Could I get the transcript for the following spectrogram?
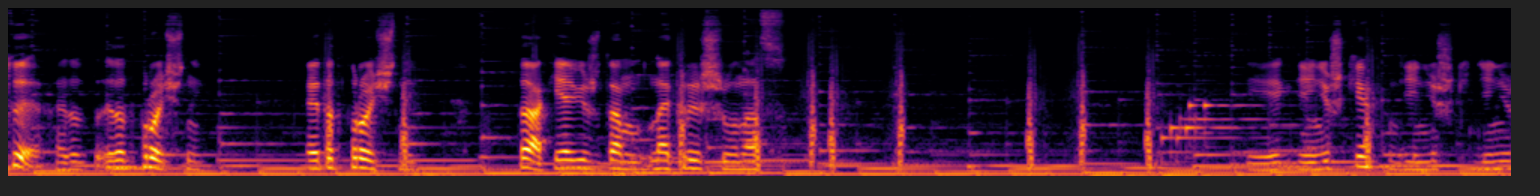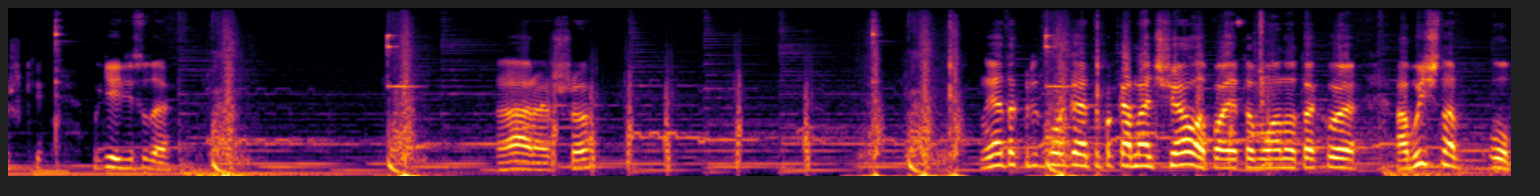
ты, этот, этот прочный. Этот прочный. Так, я вижу там на крыше у нас... Так, денежки, денежки, денежки. Окей, иди сюда. Хорошо. Ну, я так предполагаю, это пока начало, поэтому оно такое... Обычно... О,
